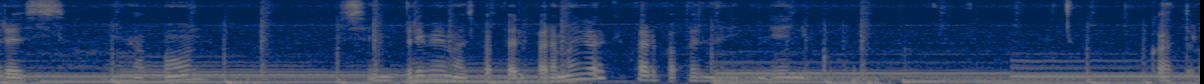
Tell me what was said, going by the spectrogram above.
3. En Japón se imprime más papel para manga que para papel higiénico. 4.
